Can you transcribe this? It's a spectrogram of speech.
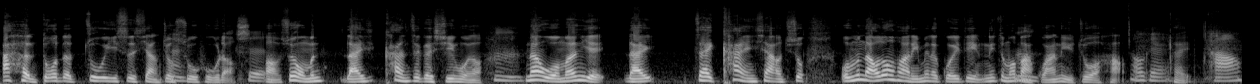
啊，很多的注意事项就疏忽了，嗯、是，哦，所以我们来看这个新闻哦，嗯，那我们也来再看一下，就说我们劳动法里面的规定，你怎么把管理做好、嗯、？OK，对，好，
